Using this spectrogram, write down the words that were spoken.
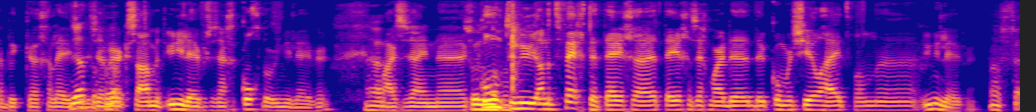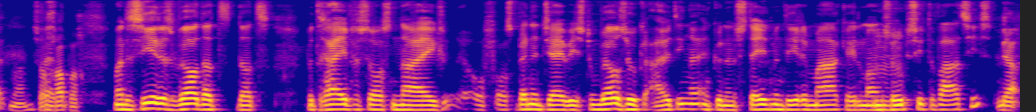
Heb ik eh, gelezen. Ja, Ze werken samen met Unilever. Ze zijn gekocht door Unilever. Ja. Maar ze zijn eh, continu aan het vechten tegen, tegen zeg maar, de, de commercieelheid van eh, Unilever. Oh, vet man. Vet. grappig. Maar dan zie je dus wel dat, dat bedrijven zoals Nike of als Ben Jerry's doen wel zulke uitingen en kunnen een statement hierin maken, helemaal in Mhm. zulke situaties. Ja,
